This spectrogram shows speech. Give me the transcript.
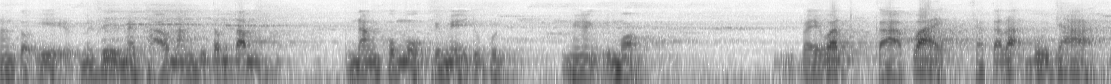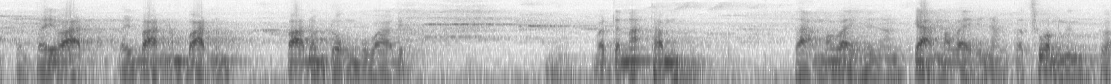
นั่งเก้าอี้ไม่ใช่แม่ขาวนั่งอยู่ต่ำๆไปนั่งโคโมกเคเม่ทุกคนแห้งอีหมอกไปวัดกราบไหว้สักการะบูชากันไปวาดไปบ้านน้ำบ้านน้ำป้าน้ำดงบัวดิวัฒนธรรมสร้างมาไว้ให้หนังจ้างมาไว้ให้หนังแต่ช่วงหนึ่งตัว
